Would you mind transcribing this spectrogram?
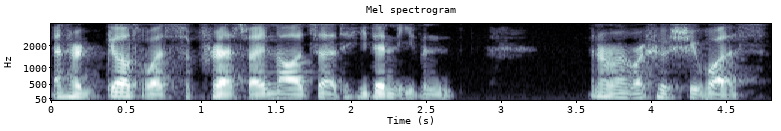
and her guilt was suppressed by the knowledge that he didn't even remember who she was.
